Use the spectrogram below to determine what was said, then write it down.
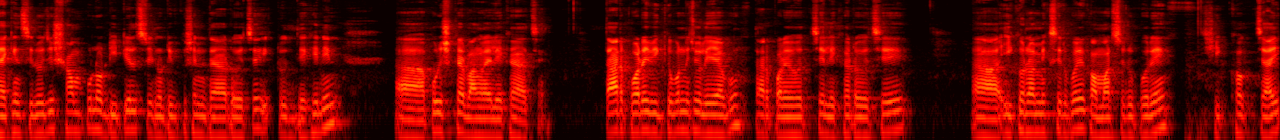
ভ্যাকেন্সি রয়েছে, সম্পূর্ণ ডিটেলস এই নোটিফিকেশানে দেওয়া রয়েছে। একটু দেখে নিন। পরিষ্কার বাংলায় লেখা আছে। তারপরে বিজ্ঞাপনে চলে যাব। তারপরে হচ্ছে লেখা রয়েছে ইকোনমিক্সের উপরে কমার্সের উপরে শিক্ষক চাই।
